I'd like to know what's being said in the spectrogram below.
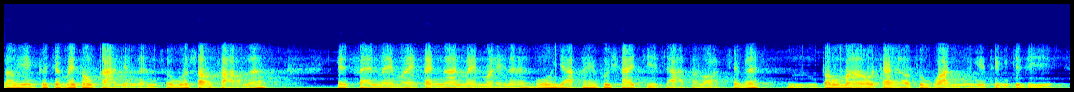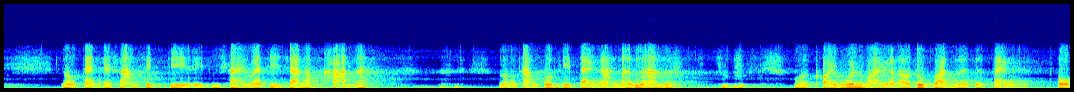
เราเองก็จะไม่ต้องการอย่างนั้น สมมติสาวๆนะ เป็นแฟนใหม่ ๆ แต่งงานใหม่ ๆ นะโอ้อยากให้ผู้ชายจีจ๋าตลอดใช่ไหมต้องมาเอาใจเราทุกวันอย่างนี้ถึงจะดีลองแต่งไปสามสิบปีสิผู้ชายมาจีจ๋าลำคาญนะลองถามพวกที่แต่งงานนานๆมาคอยวุ่นวายกับเราทุกวันนะจะแต่งผม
